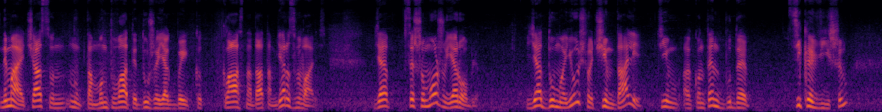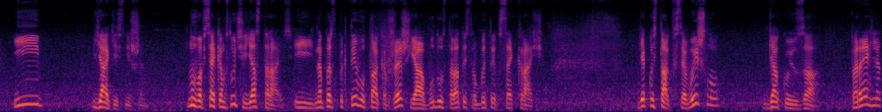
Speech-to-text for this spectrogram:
немає часу ну, там, монтувати дуже якби класно. Да, там. Я розвиваюсь. Я все, що можу, я роблю. Я думаю, що чим далі, тим е, контент буде цікавішим і якіснішим. Ну, во всякому случае, я стараюсь. І на перспективу, так, а вже ж я буду старатись робити все краще. Якось так все вийшло. Дякую за перегляд.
